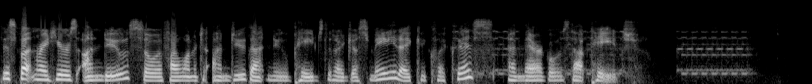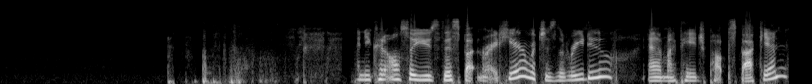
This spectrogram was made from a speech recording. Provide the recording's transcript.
This button right here is undo. So if I wanted to undo that new page that I just made, I could click this and there goes that page. And you can also use this button right here, which is the redo, and my page pops back in.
